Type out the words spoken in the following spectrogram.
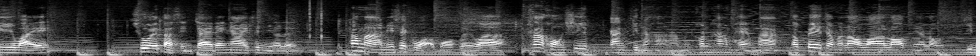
นี้ไว้ช่วยตัดสินใจได้ง่ายขึ้นเยอะเลย ถ้ามานิเซโกะบอกเลยว่า ค่าของชีพการกินอาหารนะมันค่อนข้างแพงมาก แล้วเป้จะมาเล่าว่ารอบเนี้ยเรากิน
